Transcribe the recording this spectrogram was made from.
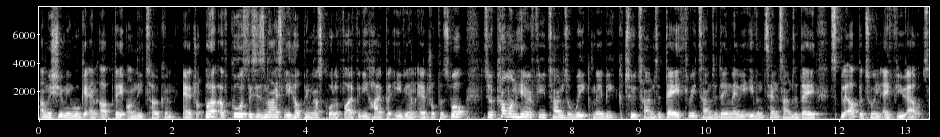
I'm assuming we'll get an update on the token airdrop. But of course, this is nicely helping us qualify for the Hyper EVM airdrop as well. So come on here a few times a week, maybe two times a day, three times a day, maybe even 10 times a day, split up between a few hours.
